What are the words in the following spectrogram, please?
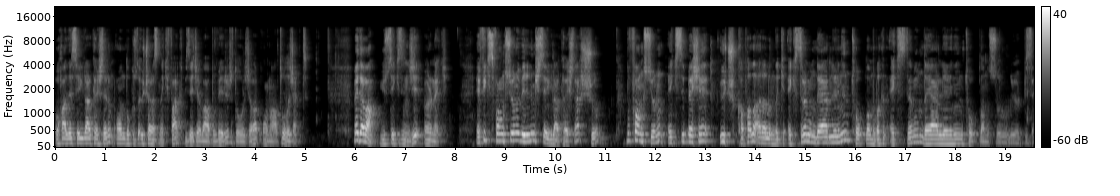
O halde sevgili arkadaşlarım 19 ile 3 arasındaki fark bize cevabı verir. Doğru cevap 16 olacaktı. Ve devam 108. örnek. Fx fonksiyonu verilmiş sevgili arkadaşlar şu. Bu fonksiyonun eksi 5'e 3 kapalı aralığındaki ekstremum değerlerinin toplamı. Bakın ekstremum değerlerinin toplamı soruluyor bize.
